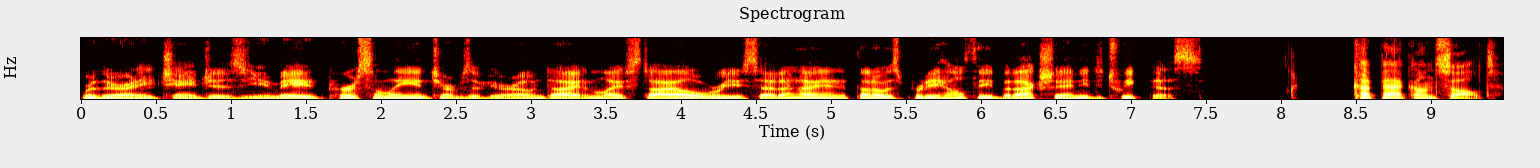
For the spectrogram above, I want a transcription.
were there any changes you made personally in terms of your own diet and lifestyle where you said, I thought I was pretty healthy, but actually I need to tweak this? Cut back on salt.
